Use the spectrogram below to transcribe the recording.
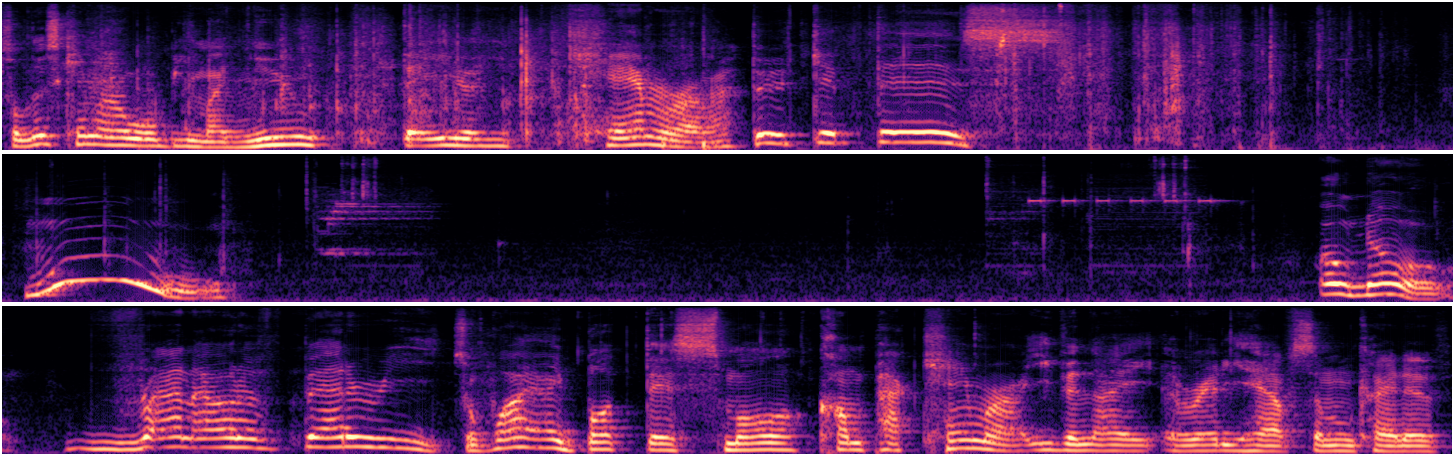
So this camera will be my new daily camera. Look get this! Woo! Oh no! Ran out of battery! So why I bought this small compact camera even I already have some kind of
